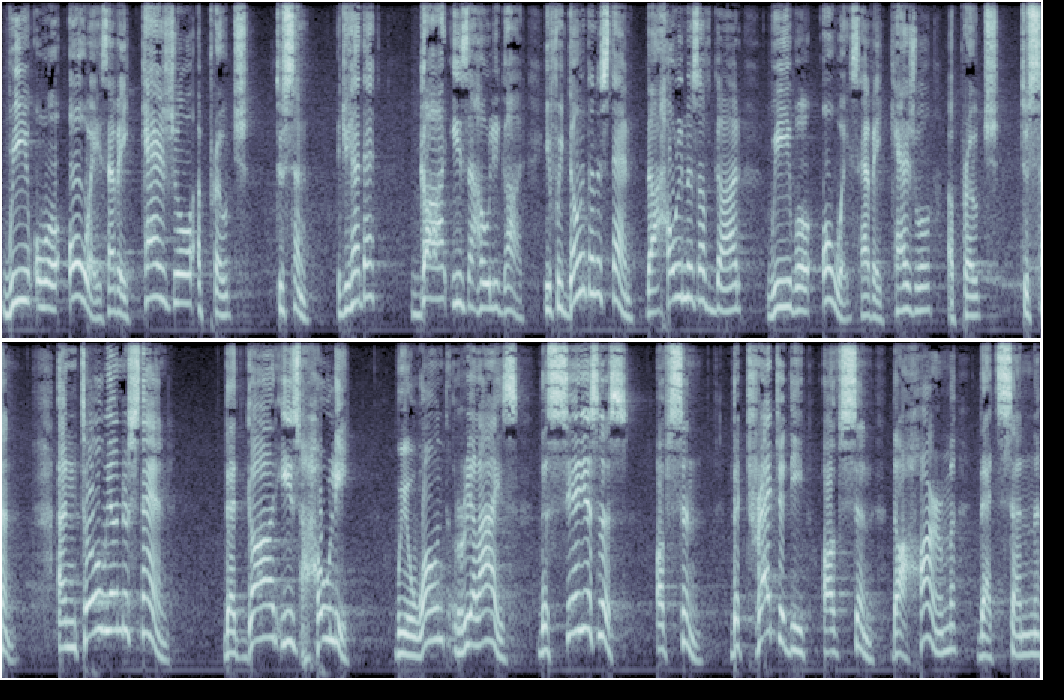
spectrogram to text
we will always have a casual approach to sin. Did you hear that? God is a holy God. If we don't understand the holiness of God, we will always have a casual approach to sin. Until we understand that God is holy, we won't realize the seriousness of sin, the tragedy of sin, the harm that sin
